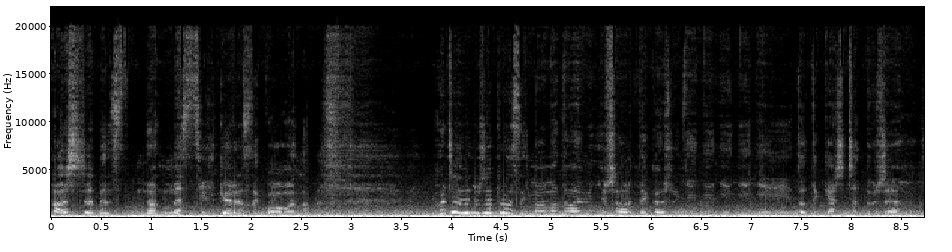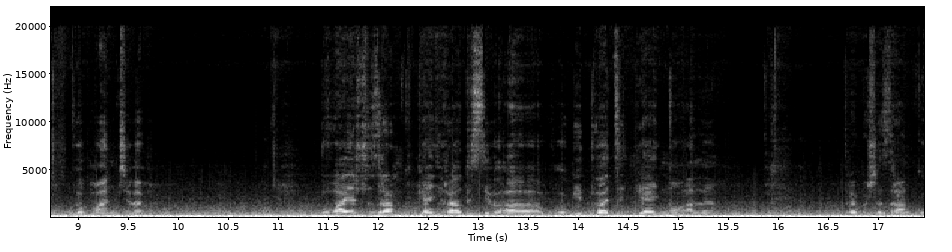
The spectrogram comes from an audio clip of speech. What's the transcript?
я ще не настільки ризикована. Хоча він вже просить, мама, давай мені шорти. Я кажу, ні-ні-ні, ні, то таке ще дуже обманчиве. Буває, що зранку 5 градусів, а обід 25, ну але треба ще зранку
